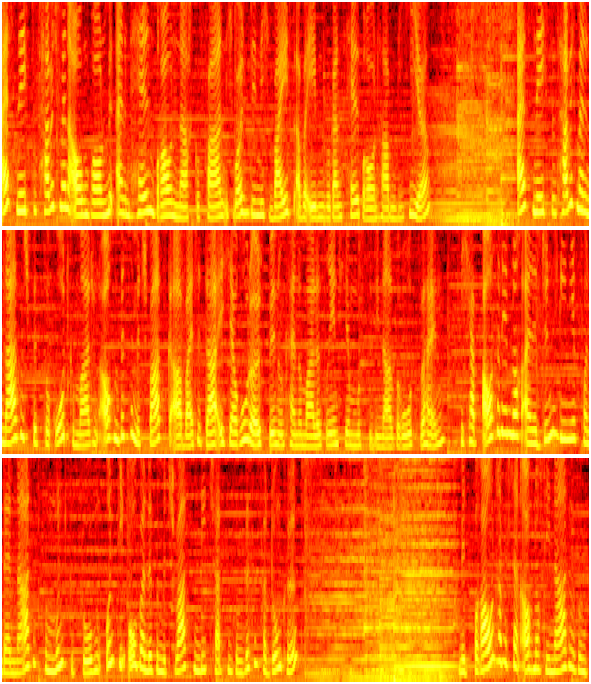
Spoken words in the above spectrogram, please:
Als nächstes habe ich meine Augenbrauen mit einem hellen Braun nachgefahren. Ich wollte die nicht weiß, aber eben so ganz hellbraun haben wie hier. Als nächstes habe ich meine Nasenspitze rot gemalt und auch ein bisschen mit schwarz gearbeitet, da ich ja Rudolf bin und kein normales Rentier, musste die Nase rot sein. Ich habe außerdem noch eine dünne Linie von der Nase zum Mund gezogen und die Oberlippe mit schwarzen Lidschatten so ein bisschen verdunkelt. Mit Braun habe ich dann auch noch die Nase so ein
